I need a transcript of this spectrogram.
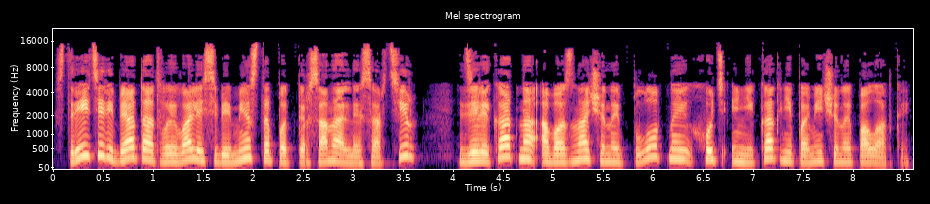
С третьей ребята отвоевали себе место под персональный сортир, деликатно обозначенный плотной, хоть и никак не помеченной палаткой.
